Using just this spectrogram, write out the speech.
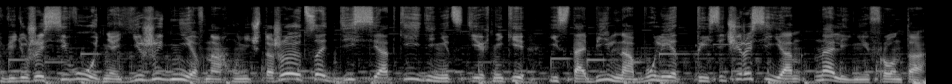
Ведь уже сегодня ежедневно уничтожаются десятки единиц техники и стабильно более тысячи россиян на линии фронта.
